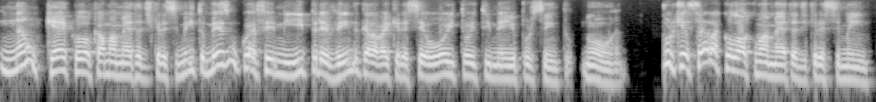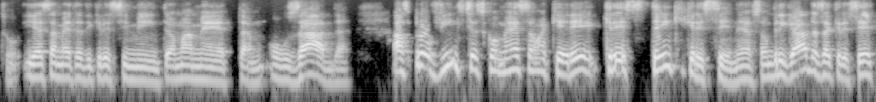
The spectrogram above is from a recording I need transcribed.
não quer colocar uma meta de crescimento, mesmo com o FMI prevendo que ela vai crescer 8, 8,5% no ano? Porque se ela coloca uma meta de crescimento e essa meta de crescimento é uma meta ousada, as províncias começam a querer, têm que crescer, né? são obrigadas a crescer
